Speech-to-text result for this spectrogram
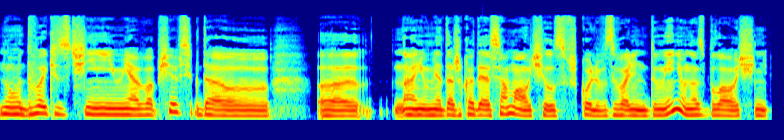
Ну, двойки сочинений меня вообще всегда э, э, они у меня даже, когда я сама училась в школе вызывали недоумение, у нас была очень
